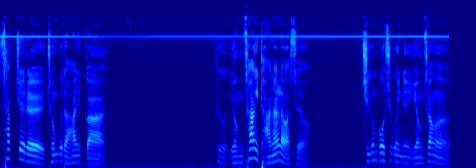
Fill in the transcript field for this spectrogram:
삭제를 전부 다 하니까 그 영상이 다 날라갔어요. 지금 보시고 있는 영상은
